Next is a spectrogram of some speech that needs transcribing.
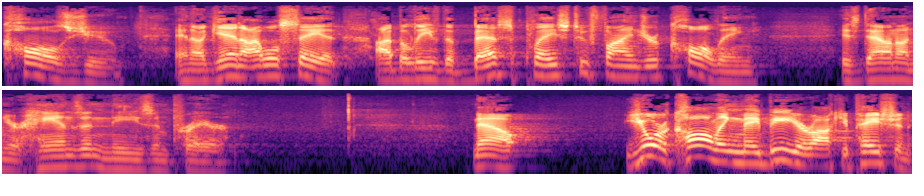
calls you. And again, I will say it I believe the best place to find your calling is down on your hands and knees in prayer. Now, your calling may be your occupation.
